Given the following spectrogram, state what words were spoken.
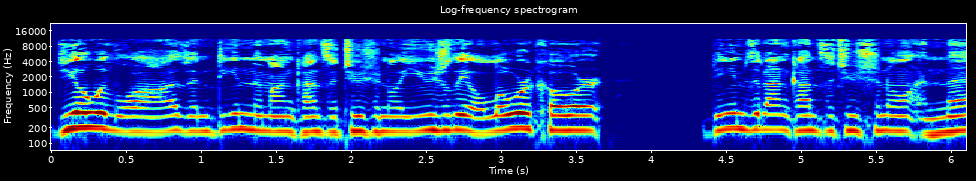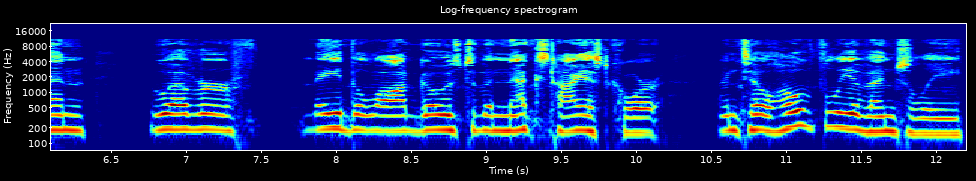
deal with laws and deem them unconstitutional, usually a lower court deems it unconstitutional and then whoever made the law goes to the next highest court until hopefully eventually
